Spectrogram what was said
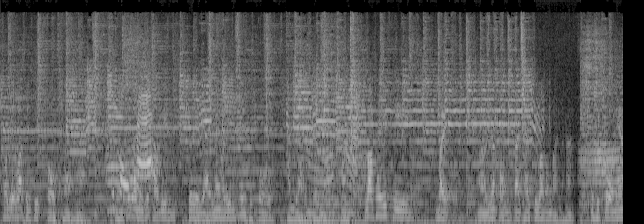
เขาเรียกว่าเป็นฮิปโปแคระนะำฮิปโปที่เราแคเห็นระที่เขาบินตัวใหญ่ๆแม่มารีนเป็นฮิปโปพันธุ์ใหญ่ตัวใหญ่ครับเราใช้วิธี ไบเอ่อเรื่องของการใช้ชีวบำบัดนะฮะในฮิปโปเนี่ย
